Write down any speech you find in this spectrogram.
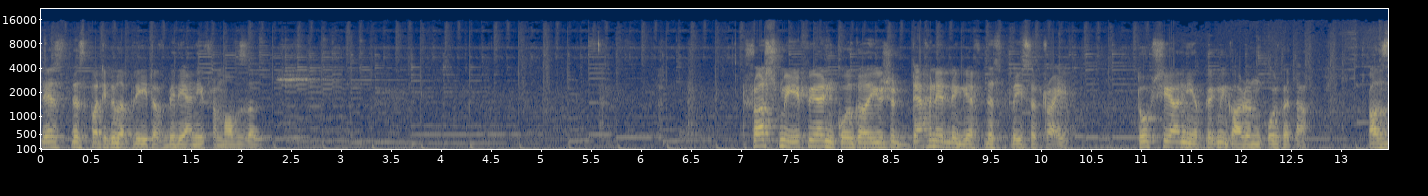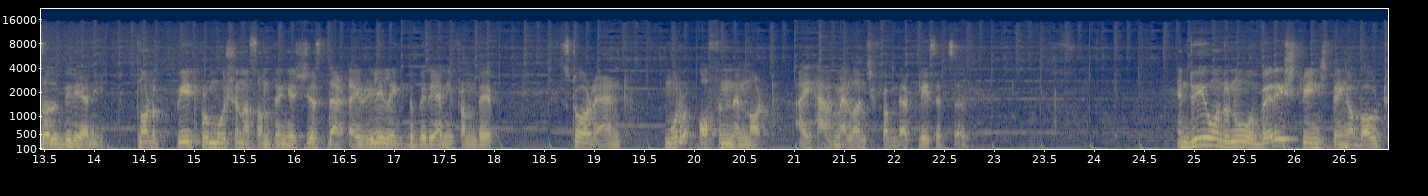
is this particular plate of biryani from Afzal. Trust me, if you're in Kolkata, you should definitely give this place a try. Topsia near Picnic Garden, Kolkata. Afzal biryani. Not a paid promotion or something, it's just that I really like the biryani from the store and more often than not, I have my lunch from that place itself. And do you want to know a very strange thing about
